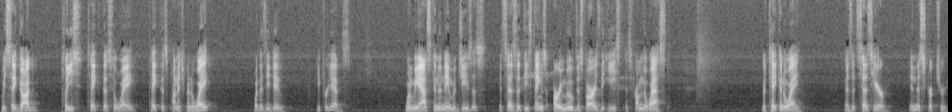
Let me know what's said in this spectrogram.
we say, God, please take this away, take this punishment away. What does He do? He forgives. When we ask in the name of Jesus, it says that these things are removed as far as the east is from the west. They're taken away, as it says here in this scripture.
